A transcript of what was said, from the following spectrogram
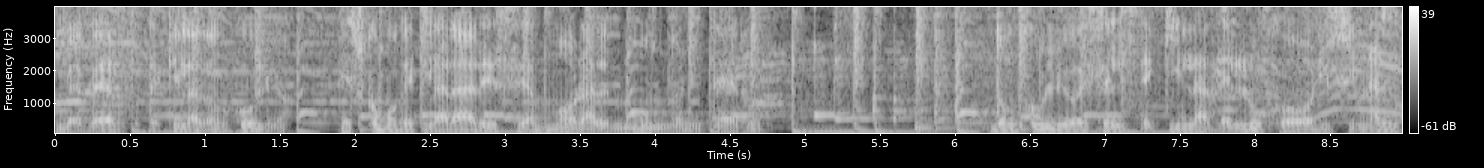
Beber tequila, Don Julio, es como declarar ese amor al mundo entero. Don Julio es el tequila de lujo original,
